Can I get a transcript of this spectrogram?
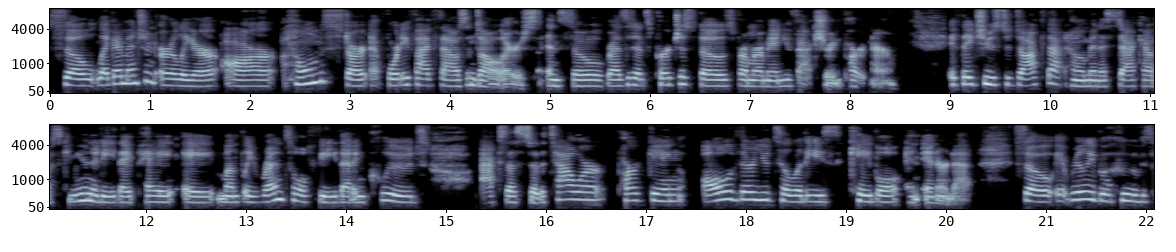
So, like I mentioned earlier, our homes start at $45,000. And so residents purchase those from our manufacturing partner. If they choose to dock that home in a Stackhouse community, they pay a monthly rental fee that includes access to the tower, parking, all of their utilities, cable, and internet. So it really behooves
